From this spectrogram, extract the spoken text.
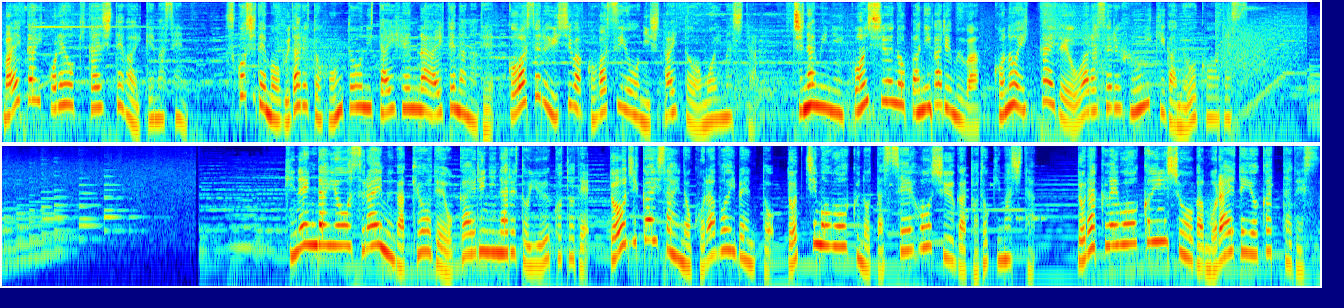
毎回これを期待してはいけません。少しでもぐだると本当に大変な相手なので、壊せる石は壊すようにしたいと思いました。ちなみに今週のパニガルムは、この1回で終わらせる雰囲気が濃厚です。記念大用スライムが今日でお帰りになるということで、同時開催のコラボイベント、どっちもウォークの達成報酬が届きました。ドラクエウォーク印象がもらえてよかったです。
